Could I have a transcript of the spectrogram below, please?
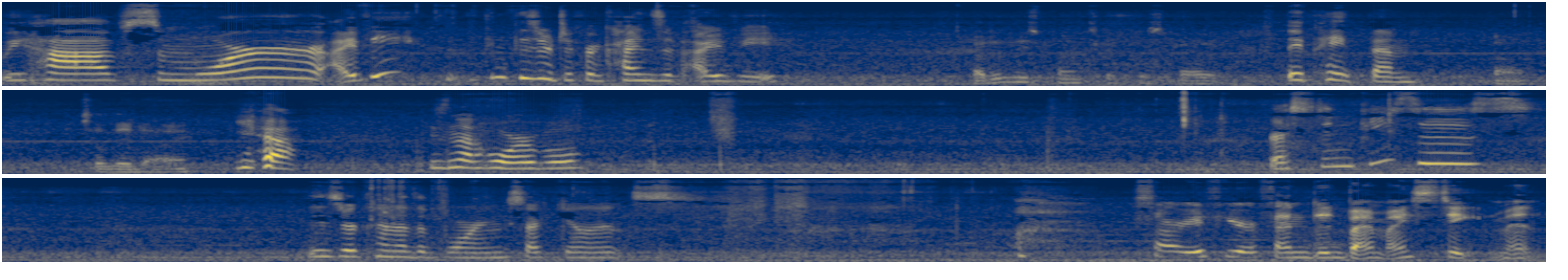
We have some more ivy. I think these are different kinds of ivy. How do these plants get this color? They paint them. Oh, so they die. Yeah. Isn't that horrible? Rest in pieces. These are kind of the boring succulents. Sorry if you're offended by my statement.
